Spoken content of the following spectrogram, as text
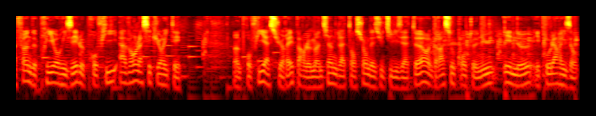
afin de prioriser le profit avant la sécurité. Un profit assuré par le maintien de l'attention des utilisateurs grâce au contenu haineux et polarisant.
